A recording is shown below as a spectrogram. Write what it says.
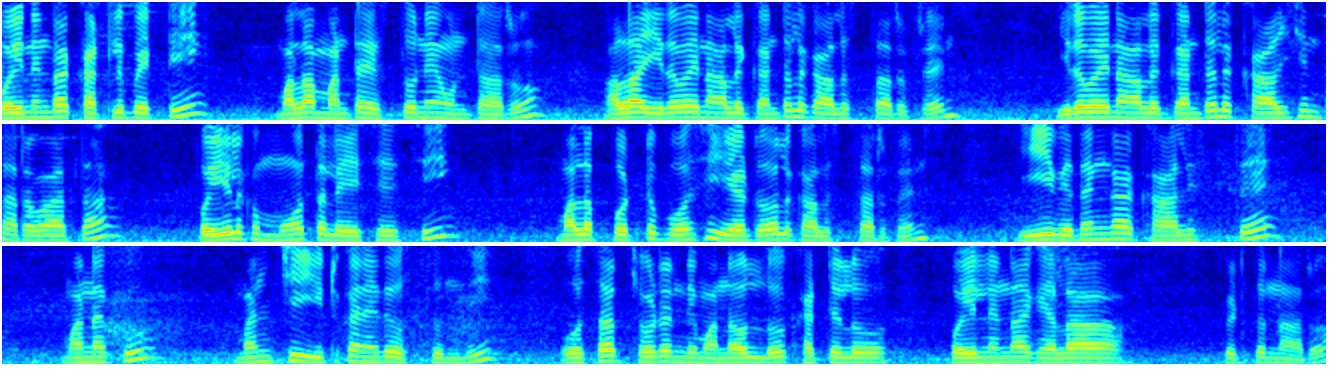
పొయ్యి నిండా కట్టెలు పెట్టి మళ్ళీ మంట వేస్తూనే ఉంటారు. అలా ఇరవై నాలుగు గంటలు కాలుస్తారు ఫ్రెండ్స్. ఇరవై నాలుగు గంటలు కాల్చిన తర్వాత పొయ్యిలకు మూతలు వేసేసి మళ్ళీ పొట్టు పోసి ఏడు రోజులు కాలుస్తారు ఫ్రెండ్స్. ఈ విధంగా కాలిస్తే మనకు మంచి ఇటుక అనేది వస్తుంది. ఓసారి చూడండి మన వాళ్ళు కట్టెలు పొయ్యిల నిండా ఎలా పెడుతున్నారు.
